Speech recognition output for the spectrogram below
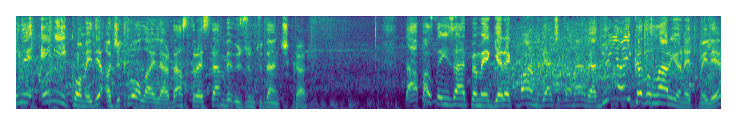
Şimdi en iyi komedi acıklı olaylardan, stresten ve üzüntüden çıkar. Daha fazla izah etmemeye gerek var mı gerçekten? Ya, dünyayı kadınlar yönetmeli.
